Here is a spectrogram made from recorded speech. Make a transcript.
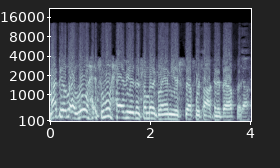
might be a, a little. It's a little heavier than some of the glamier stuff we're talking about, but. Yeah.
